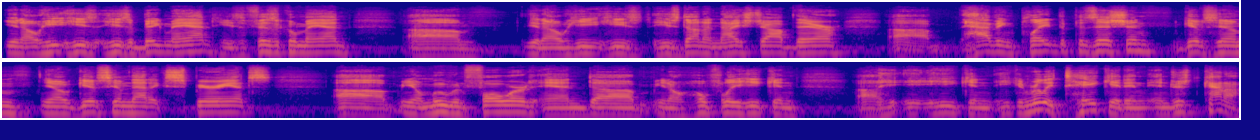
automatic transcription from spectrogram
you know he he's he's a big man. He's a physical man. Um, you know he he's he's done a nice job there. Uh, having played the position gives him, you know, gives him that experience, uh, you know, moving forward, and uh, you know, hopefully he can, uh, he, he, can, he can really take it and, and just kind of,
